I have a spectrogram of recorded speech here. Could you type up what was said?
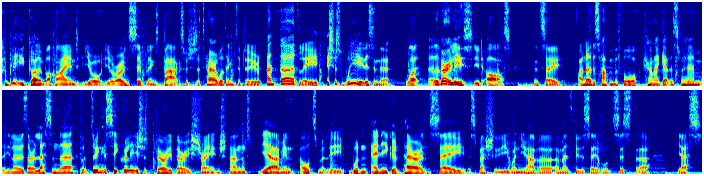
completely going behind your your own siblings' backs, which is a terrible thing to do. And thirdly, it's just weird, isn't it? Like at the very least, you'd ask and say, I know this happened before. Can I get this for him? You know, is there a lesson there? But doing it secretly is just very, very strange. And yeah, I mean, ultimately, wouldn't any good parent say, especially when you have a, a mentally disabled sister, yes,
